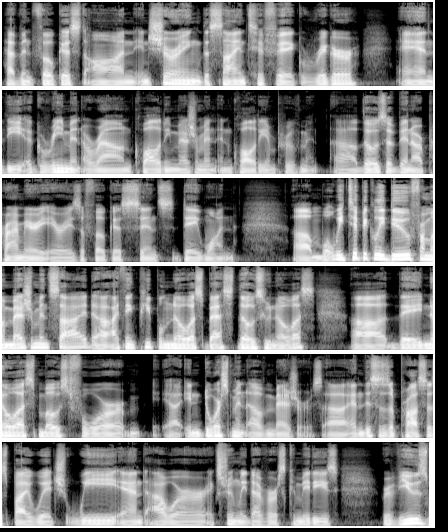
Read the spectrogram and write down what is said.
have been focused on ensuring the scientific rigor and the agreement around quality measurement and quality improvement. Uh, those have been our primary areas of focus since day one. Um, what we typically do from a measurement side, uh, I think people know us best, those who know us. Uh, they know us most for uh, endorsement of measures. Uh, and this is a process by which we and our extremely diverse committees reviews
